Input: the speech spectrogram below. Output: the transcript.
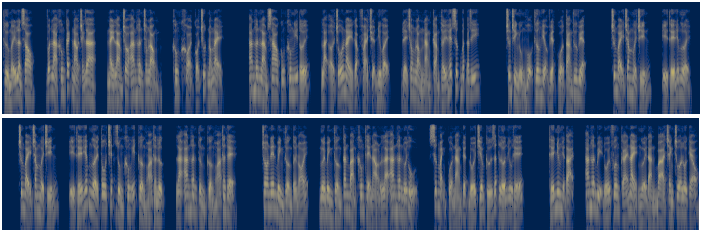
Thử mấy lần sau, vẫn là không cách nào tránh ra, này làm cho an hân trong lòng không khỏi có chút nóng nảy. An hân làm sao cũng không nghĩ tới, lại ở chỗ này gặp phải chuyện như vậy, để trong lòng nàng cảm thấy hết sức bất đắc dĩ. Chương trình ủng hộ thương hiệu việt của tàng thư viện. Chương bảy trăm mười chín, ỷ thế hiếp người. Chương bảy trăm mười chín, ỷ thế hiếp người tô chết dùng không ít cường hóa thần lực, là an hân từng cường hóa thân thể. Cho nên bình thường tới nói, người bình thường căn bản không thể nào là an hân đối thủ, sức mạnh của nàng tuyệt đối chiếm cứ rất lớn ưu thế thế nhưng hiện tại, an hân bị đối phương cái này người đàn bà tranh chua lôi kéo,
